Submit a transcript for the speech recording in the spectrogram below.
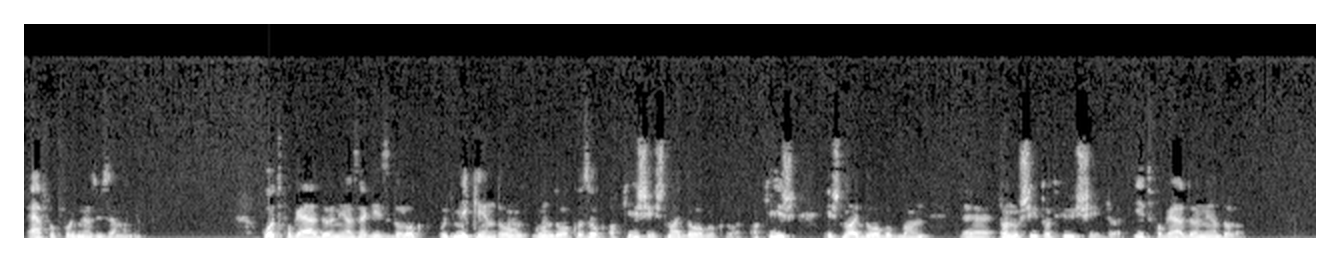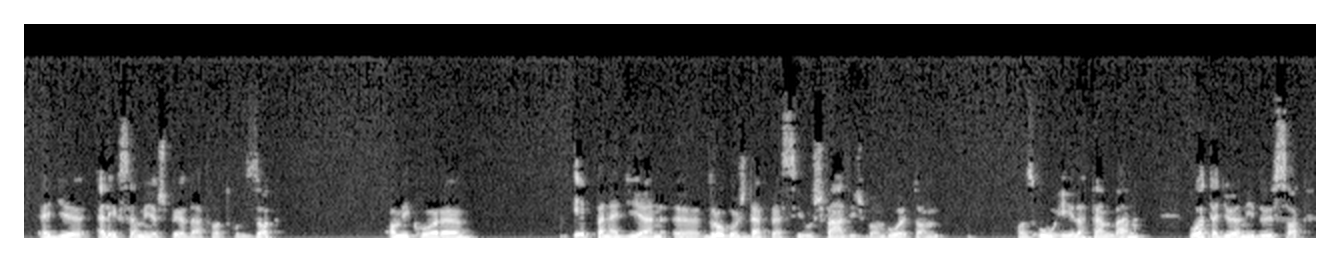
El fog fogyni az üzemanyag. Ott fog eldőlni az egész dolog, hogy miként gondolkozok a kis és nagy dolgokról. A kis és nagy dolgokban e, tanúsított hűségről. Itt fog eldőlni a dolog. Egy e, elég személyes példát hadd hozzak, amikor e, éppen egy ilyen ö, drogos, depressziós fázisban voltam az ó életemben. Volt egy olyan időszak,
